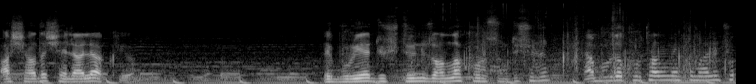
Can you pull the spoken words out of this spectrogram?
Aşağıda şelale akıyor. Ve buraya düştüğünüz Allah korusun düşünün. Ya burada kurtarılma ihtimalin çok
